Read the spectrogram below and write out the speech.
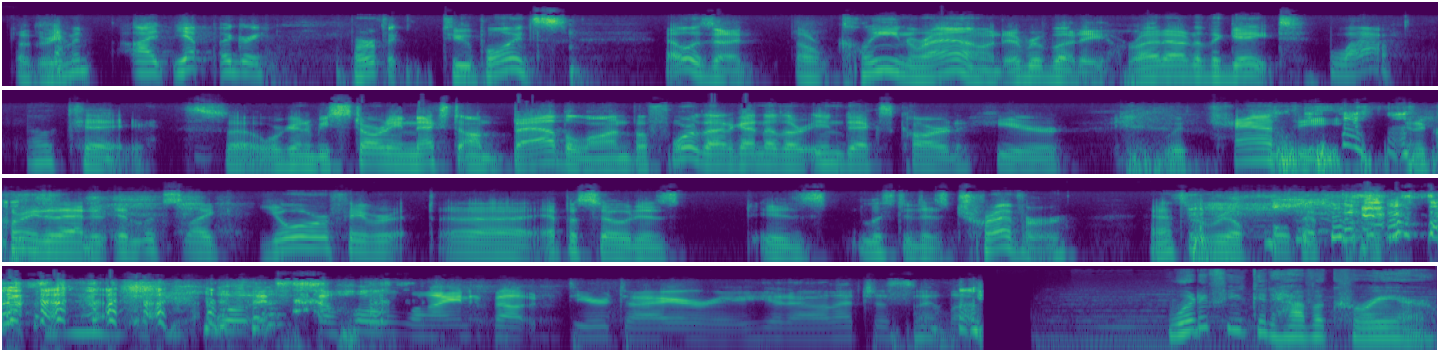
Agreement? I yep, agree. Perfect. Two points. That was a, a clean round, everybody, right out of the gate. Wow. Okay, so we're going to be starting next on Babylon. Before that, I got another index card here with Kathy, and according to that, it, it looks like your favorite uh, episode is is listed as Trevor. That's a real cult episode. well, it's the whole line about Dear Diary. You know, that just I love. What if you could have a career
